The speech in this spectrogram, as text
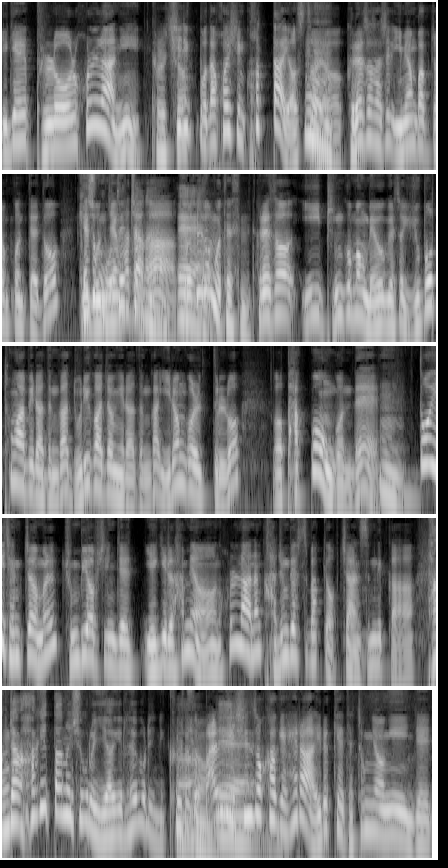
이게 불러올 혼란이 그렇죠. 실익보다 훨씬 컸다였어요. 그래서 사실 이명박 정권 때도 이 계속 논쟁하다가 못했잖아요. 예. 그렇죠. 계속 못했습니다. 그래서 이 빈구멍 메우기 위해서 유보 통합이라든가 누리 과정이라든가 이런 것들로 어, 바꿔온 건데 음. 또이 쟁점을 준비 없이 이제 얘기를 하면 혼란은 가중될 수밖에 없지 않습니까? 당장 하겠다는 식으로 이야기를 해버리니까. 그렇죠. 빨리 예. 신속하게 해라 이렇게 대통령이 이제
